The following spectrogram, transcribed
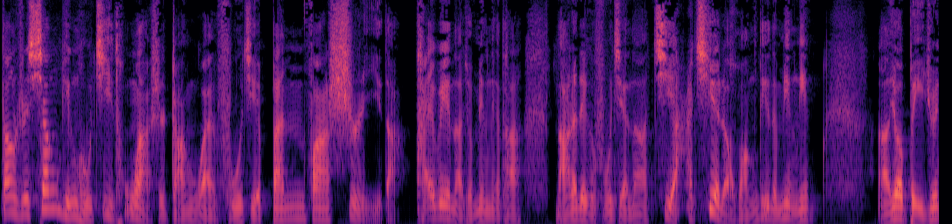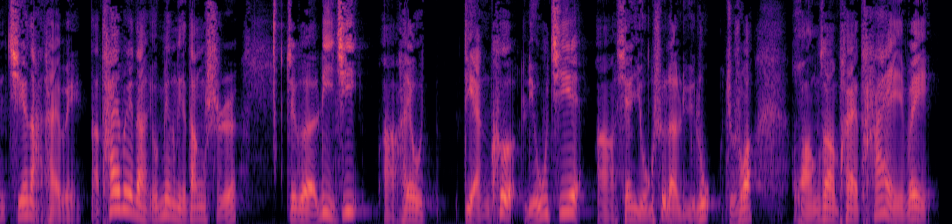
当时襄平侯季通啊是掌管符节颁发事宜的，太尉呢就命令他拿着这个符节呢，假借着皇帝的命令，啊要北军接纳太尉。那太尉呢又命令当时这个骊姬啊还有。点客刘阶啊，先游说了吕禄，就说皇上派太尉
